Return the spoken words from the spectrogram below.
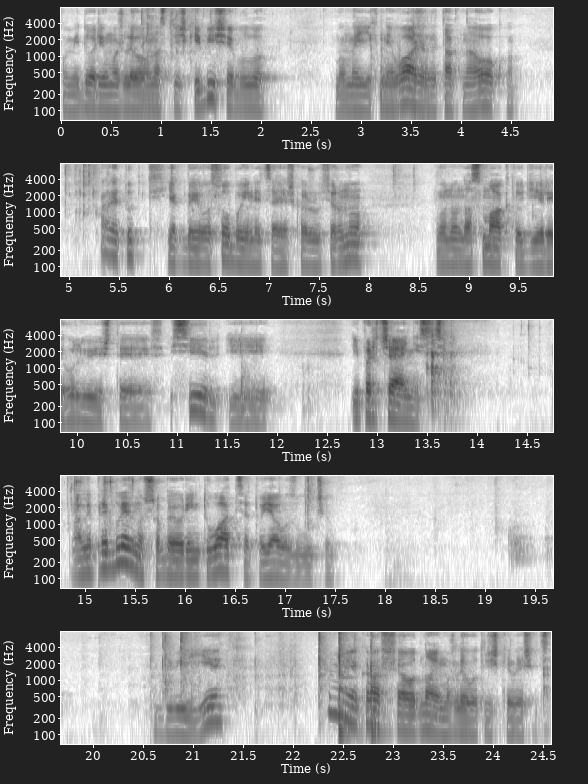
Помідорів, можливо, у нас трішки більше було, бо ми їх не важили так на око. Але тут, якби особою не це, я ж кажу, все одно воно на смак тоді регулюєш ти сіль і, і перченість. Але приблизно, щоб орієнтуватися, то я озвучив. Дві є. Ну, якраз ще одна і, можливо, трішки лишиться.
